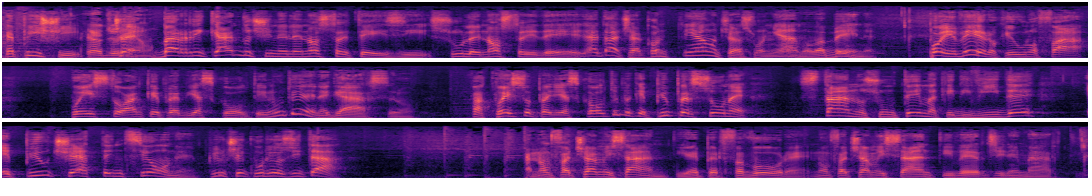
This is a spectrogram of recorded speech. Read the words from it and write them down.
Capisci? Cioè, barricandoci nelle nostre tesi, sulle nostre idee, eh, dai, ce la contiamo, ce la suoniamo, va bene. Poi è vero che uno fa questo anche per gli ascolti, inutile negarselo. Fa questo per gli ascolti perché più persone stanno su un tema che divide e più c'è attenzione, più c'è curiosità. Ma non facciamo i santi, eh, per favore, non facciamo i santi, vergini e i martiri.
